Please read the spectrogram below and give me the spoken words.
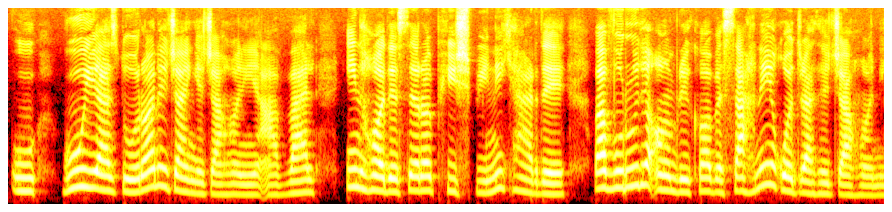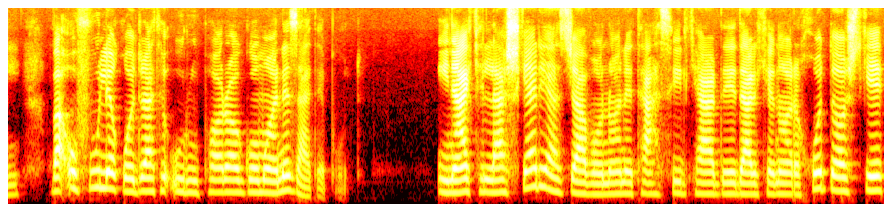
او گویی از دوران جنگ جهانی اول این حادثه را پیش بینی کرده و ورود آمریکا به صحنه قدرت جهانی و افول قدرت اروپا را گمانه زده بود. اینک لشکری از جوانان تحصیل کرده در کنار خود داشت که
